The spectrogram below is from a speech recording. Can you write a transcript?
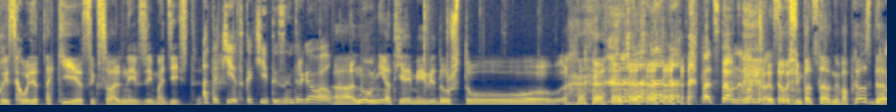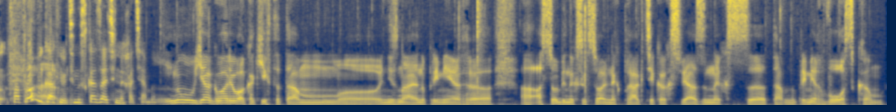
происходят такие сексуальные взаимодействия. А такие это какие? Ты заинтриговал? А, ну, нет, я имею в виду, что... Подставный вопрос. Это очень подставный вопрос вопрос, да. Ну, попробуй а, как-нибудь иносказательно хотя бы. Ну, я говорю о каких-то там, э, не знаю, например, э, особенных сексуальных практиках, связанных с, там, например, воском,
